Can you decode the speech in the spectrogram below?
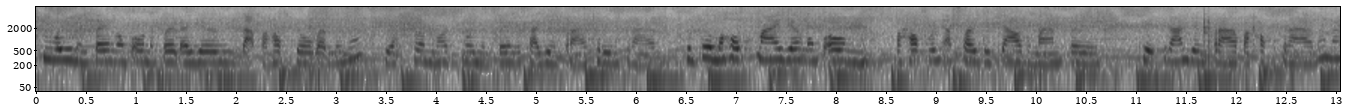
ឈ្ងុយមែនទែនបងប្អូននៅពេលដែលយើងដាក់ប្រហុកចូលបែបនេះណាជះក្លិនមកឈ្ងុយមែនទែនដោយសារយើងប្រើគ្រឿងច្រើនចំពោះម្ហូបខ្មែរយើងបងប្អូនប្រហុកវិញអត់សូវជាចោលប្រហែលទេភាគច្រើនយើងប្រើប្រហុកច្រើនណាណា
